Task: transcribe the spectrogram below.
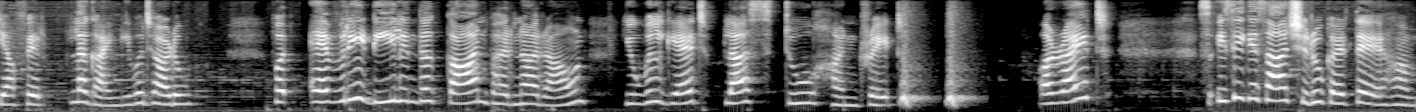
या फिर लगाएँगी वो झाड़ू. For every deal in the कान भरना round you will get plus two hundred और राइट सो इसी के साथ शुरू करते हैं हम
